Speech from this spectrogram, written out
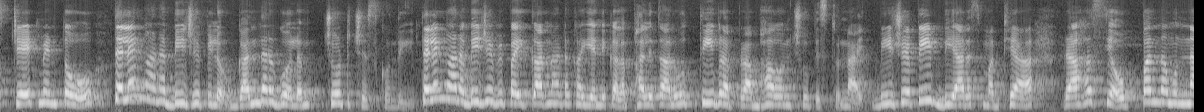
స్టేట్మెంట్తో తెలంగాణ బీజేపీలో గందరగోళం చోటు చేసుకుంది. తెలంగాణ బీజేపీపై కర్ణాటక ఎన్నికల ఫలితాలు తీవ్ర ప్రభావం చూపిస్తున్నాయి. బీజేపీ బీఆర్ఎస్ మధ్య రహస్య ఒప్పందం ఉన్న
